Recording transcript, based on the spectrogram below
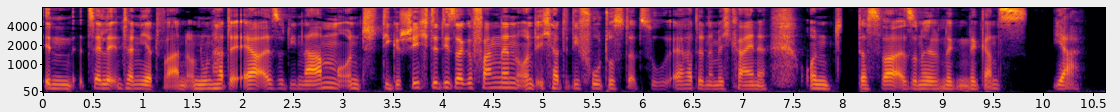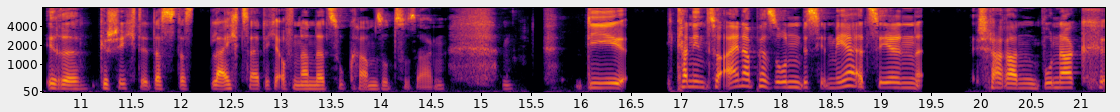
in Zelle interniert waren. Und nun hatte er also die Namen und die Geschichte dieser Gefangenen und ich hatte die Fotos dazu. Er hatte nämlich keine. Und das war also eine, eine, eine ganz, ja, irre Geschichte, dass das gleichzeitig aufeinander zukam sozusagen. Die, ich kann Ihnen zu einer Person ein bisschen mehr erzählen. Sharan Bunak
